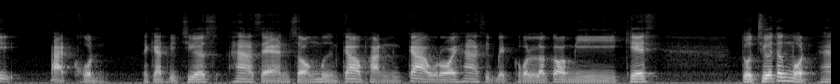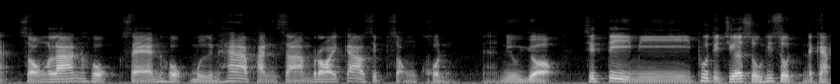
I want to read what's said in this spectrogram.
26,800คน นะครับติดเชื้อ 529,951 คน แล้วก็มีเคสตรวจเชื้อทั้งหมดฮะ2,665,392 คนนะนิวยอร์กซิตี้มีผู้ติดเชื้อสูงที่สุดนะครับ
